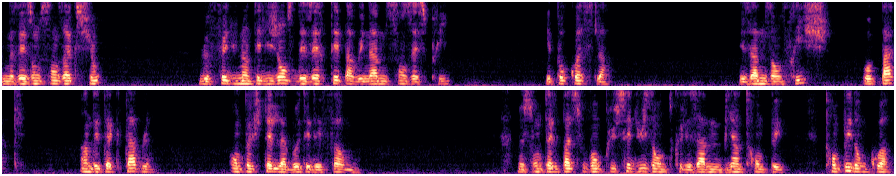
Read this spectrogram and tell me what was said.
Une raison sans action Le fait d'une intelligence désertée par une âme sans esprit. Et pourquoi cela? Les âmes en friche, opaques, indétectables empêchent-elles la beauté des formes? Ne sont-elles pas souvent plus séduisantes que les âmes bien trempées? Trempées dans quoi?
